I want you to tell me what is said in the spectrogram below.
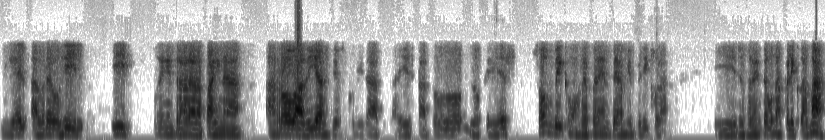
Miguel Abreu Gil y pueden entrar a la página arroba Días de Oscuridad. Ahí está todo lo que es zombie como referente a mi película y referente a unas películas más.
